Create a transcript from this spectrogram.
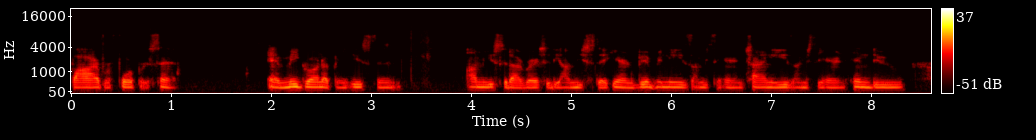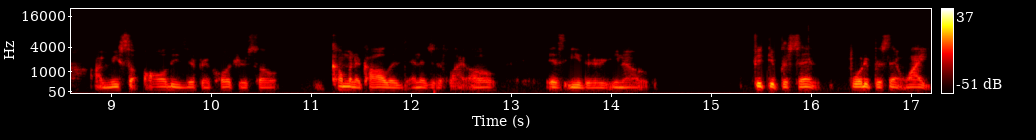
five or four percent. And me growing up in Houston, I'm used to diversity. I'm used to hearing Vietnamese. I'm used to hearing Chinese. I'm used to hearing Hindu. I'm used to all these different cultures. So coming to college and it's just like, oh, it's either, you know, 50%, 40% white,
